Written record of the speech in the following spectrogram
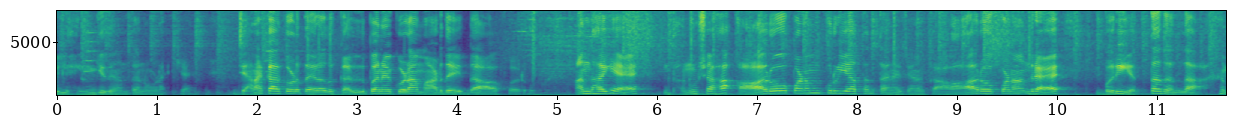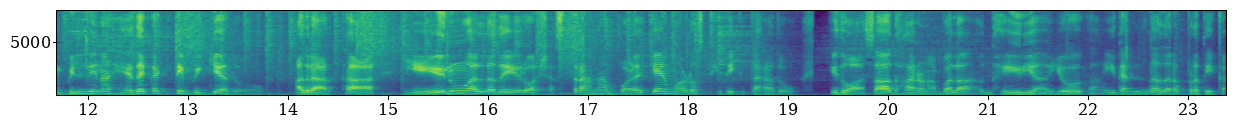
ಬಿಲ್ ಹೆಂಗಿದೆ ಅಂತ ನೋಡೋಕ್ಕೆ. ಜನಕ ಕೊಡ್ತಾ ಇರೋದು ಕಲ್ಪನೆ ಕೂಡ ಮಾಡದೇ ಇದ್ದ ಆಫರು. ಅಂದಹಾಗೆ, ಧನುಷಃ ಆರೋಪಣಂ ಕುರಿಯಾತಂತಾನೆ ಜನಕ. ಆರೋಪಣ ಅಂದರೆ ಬರೀ ಎತ್ತದಲ್ಲ, ಬಿಲ್ಲಿನ ಹೆದೆಕಟ್ಟಿ ಕಟ್ಟಿ ಬಿಗ್ಯೋದು. ಅದರ ಅರ್ಥ, ಏನೂ ಅಲ್ಲದೆ ಇರೋ ಶಸ್ತ್ರನ ಬಳಕೆ ಮಾಡೋ ಸ್ಥಿತಿಗೆ ತರೋದು. ಇದು ಅಸಾಧಾರಣ ಬಲ, ಧೈರ್ಯ, ಯೋಗ, ಇದೆಲ್ಲದರ ಪ್ರತೀಕ.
